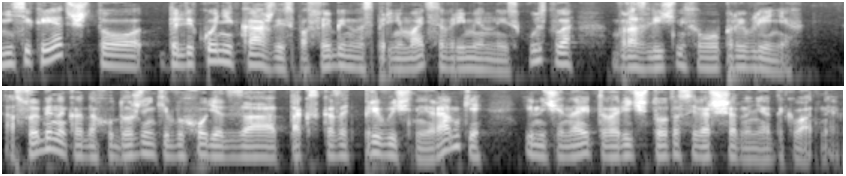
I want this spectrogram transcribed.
Не секрет, что далеко не каждый способен воспринимать современное искусство в различных его проявлениях, особенно когда художники выходят за, так сказать, привычные рамки и начинают творить что-то совершенно неадекватное.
